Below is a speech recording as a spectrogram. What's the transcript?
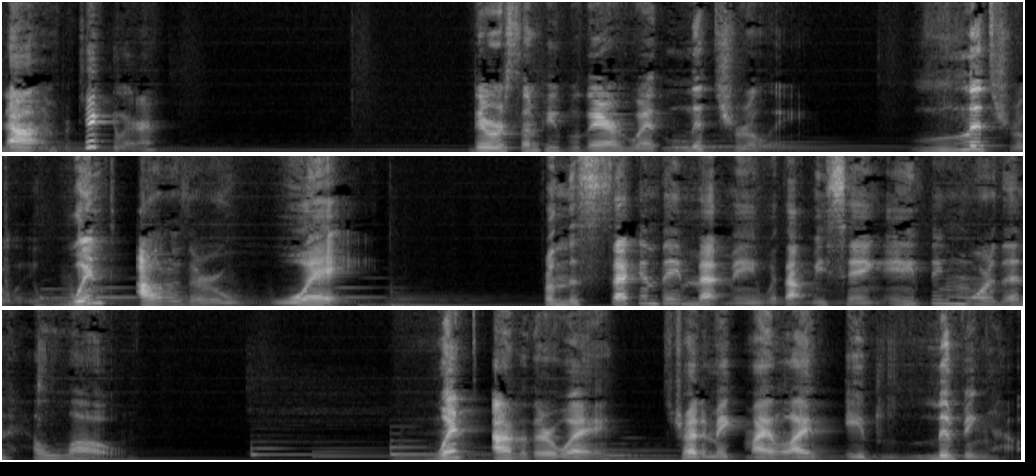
Now, in particular, there were some people there who had literally, literally went out of their way from the second they met me without me saying anything more than hello. Went out of their way to try to make my life a living hell.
